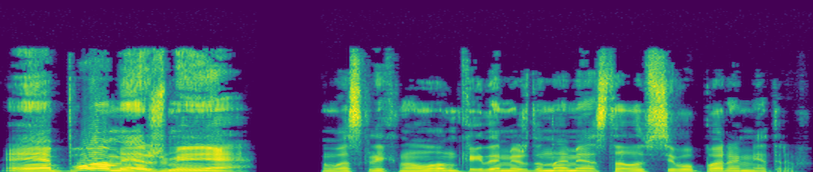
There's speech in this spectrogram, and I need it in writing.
«Э, помнишь меня?» — воскликнул он, когда между нами осталось всего пара метров.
